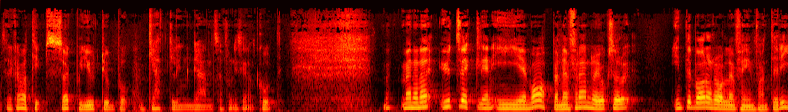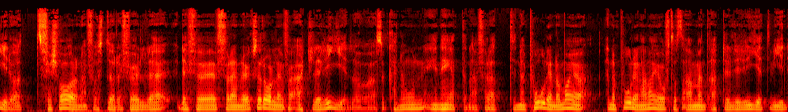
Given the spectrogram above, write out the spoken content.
Så det kan vara tips. Sök på YouTube på Gatling Gun så får ni se något coolt. Men den här utvecklingen i vapen, den förändrar ju också inte bara rollen för infanteri då, att försvararna får större följder. Det förändrar också rollen för artilleriet, då, alltså kanonenheterna. För att Napoleon, de har ju, Napoleon han har ju oftast använt artilleriet vid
